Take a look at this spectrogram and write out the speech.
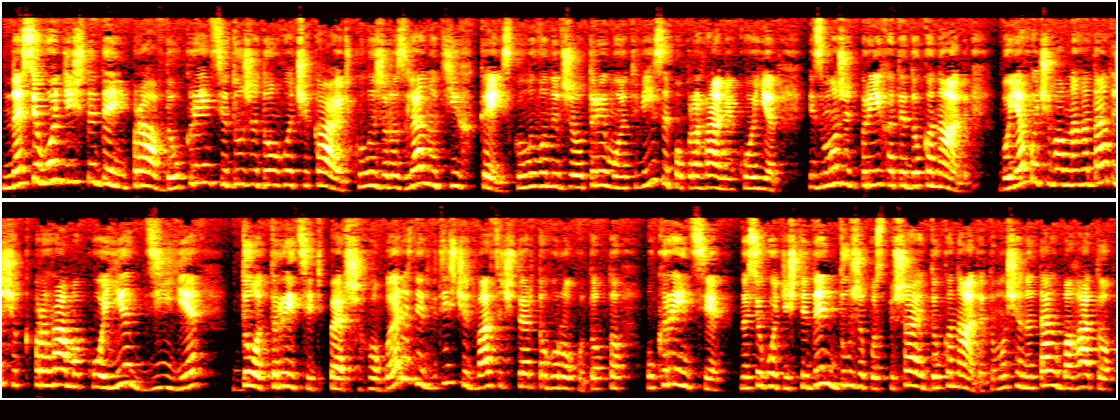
На сьогоднішній день, правда, українці дуже довго чекають, коли ж розглянуть їх кейс, коли вони вже отримують візи по програмі КОЄД і зможуть приїхати до Канади. Бо я хочу вам нагадати, що програма КОЄД діє до 31 березня 2024 року. Тобто українці на сьогоднішній день дуже поспішають до Канади, тому що не так багато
